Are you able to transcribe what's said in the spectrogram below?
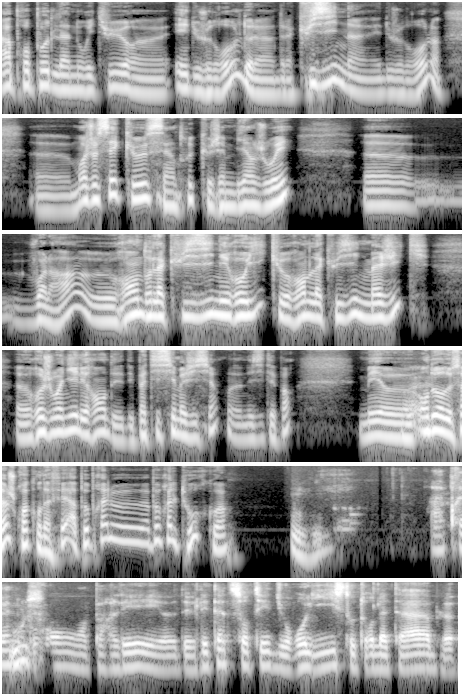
à propos de la nourriture euh, et du jeu de rôle, de la, de la cuisine et du jeu de rôle. Euh, moi, je sais que c'est un truc que j'aime bien jouer. Euh, voilà, euh, rendre la cuisine héroïque, rendre la cuisine magique. Rejoignez les rangs des, des pâtissiers magiciens, n'hésitez pas. Mais Ouais. en dehors de ça, je crois qu'on a fait à peu près le, à peu près le tour, quoi. Mhm. Après, nous c'est- pourrons parler de l'état de santé du rôliste autour de la table,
